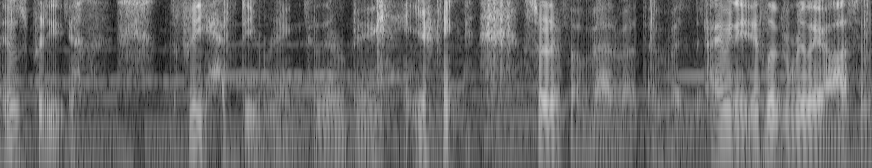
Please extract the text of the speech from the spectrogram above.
it was pretty a pretty hefty ring because they were big earring. Sort of felt bad about that, but I mean it looked really awesome.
